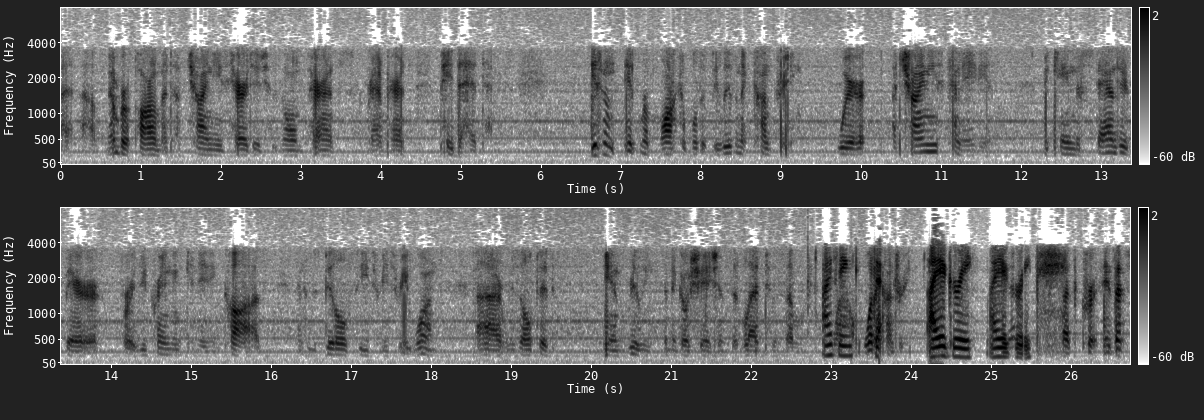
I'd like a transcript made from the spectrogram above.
a, a member of parliament of Chinese heritage whose own parents, grandparents paid the head tax. Isn't it remarkable that we live in a country where a Chinese Canadian became the standard bearer for a Ukrainian Canadian cause and whose bill C331 uh, resulted in really the negotiations that led to a settlement. I wow, think what a country. I agree. I agree. Yeah, that's cr- that's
